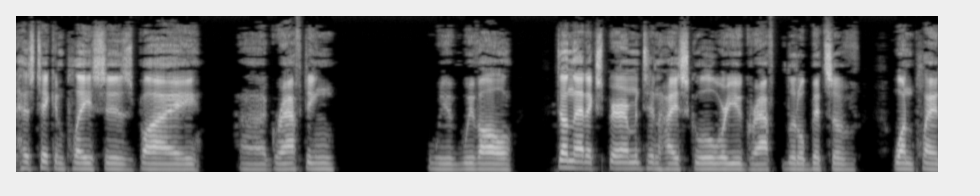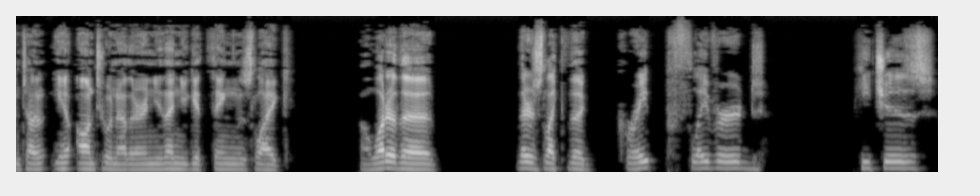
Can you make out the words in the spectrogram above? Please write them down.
has taken place is by uh, grafting. We've we've all done that experiment in high school where you graft little bits of one plant on, you know, onto another, and you, then you get things like uh, what are the there's like the grape flavored peaches.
